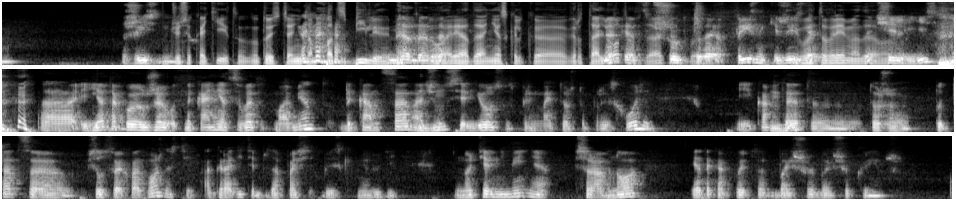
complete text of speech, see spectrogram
жизни. Ничего себе, какие-то. Ну, то есть они там подсбили, мягко говоря, да, несколько вертолетов. да, шутку, да. Признаки жизни в это время, начались. А, и я такой уже вот наконец в этот момент до конца начал всерьез воспринимать то, что происходит. И как-то это тоже пытаться в силу своих возможностей оградить, обезопасить близких мне людей. Но тем не менее, все равно это какой-то большой-большой кринж.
